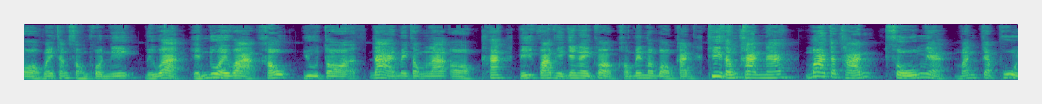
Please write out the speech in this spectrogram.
ออกไหมทั้งสองคนนี้ หรือว่าเห็นด้วยว่าเขาอยู่ต่อได้ไม่ต้องลาออกฮะมีความเห็นยังไงก็คอมเมนต์มาบอกกัน ที่สำคัญนะ มาตรฐานสูงเนี่ยมันจะพูด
